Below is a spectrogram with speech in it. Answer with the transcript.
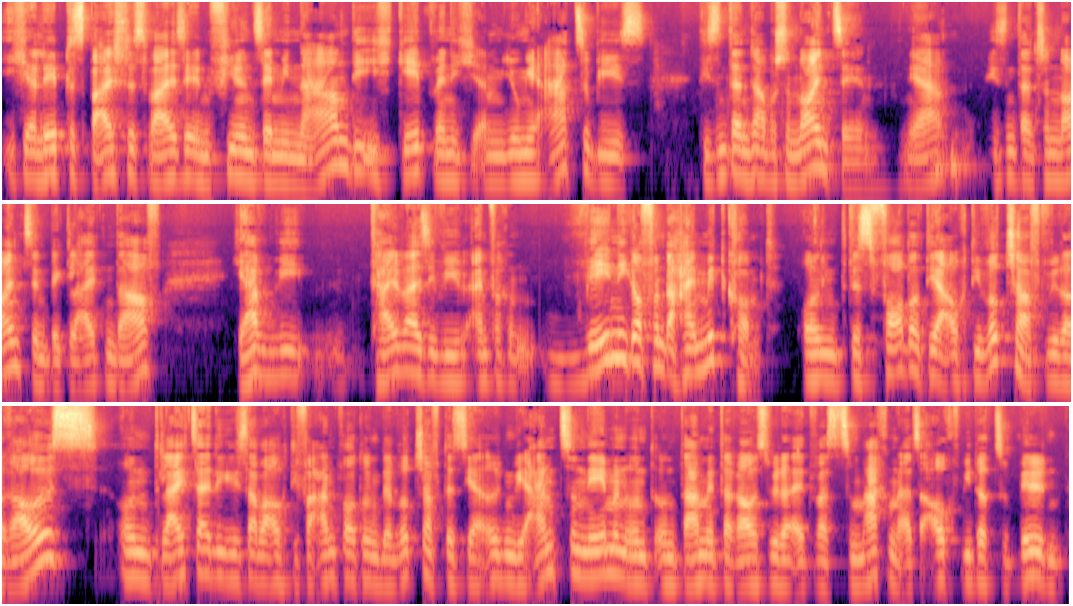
ich erlebe das beispielsweise in vielen Seminaren, die ich gebe, wenn ich ähm, junge Azubis, die sind dann aber schon 19, ja, die sind dann schon 19 begleiten darf, ja, wie teilweise wie einfach weniger von daheim mitkommt. Und das fordert ja auch die Wirtschaft wieder raus. Und gleichzeitig ist aber auch die Verantwortung der Wirtschaft, das ja irgendwie anzunehmen und, und damit daraus wieder etwas zu machen, also auch wieder zu bilden.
